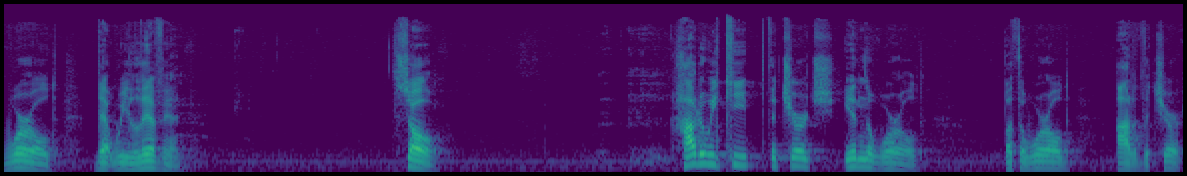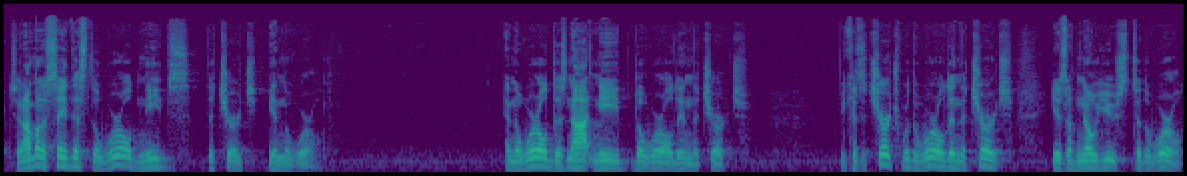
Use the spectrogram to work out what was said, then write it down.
world that we live in. So, how do we keep the church in the world, but the world out of the church? And I'm going to say this the world needs the church in the world. And the world does not need the world in the church. Because a church with the world in the church is of no use to the world.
